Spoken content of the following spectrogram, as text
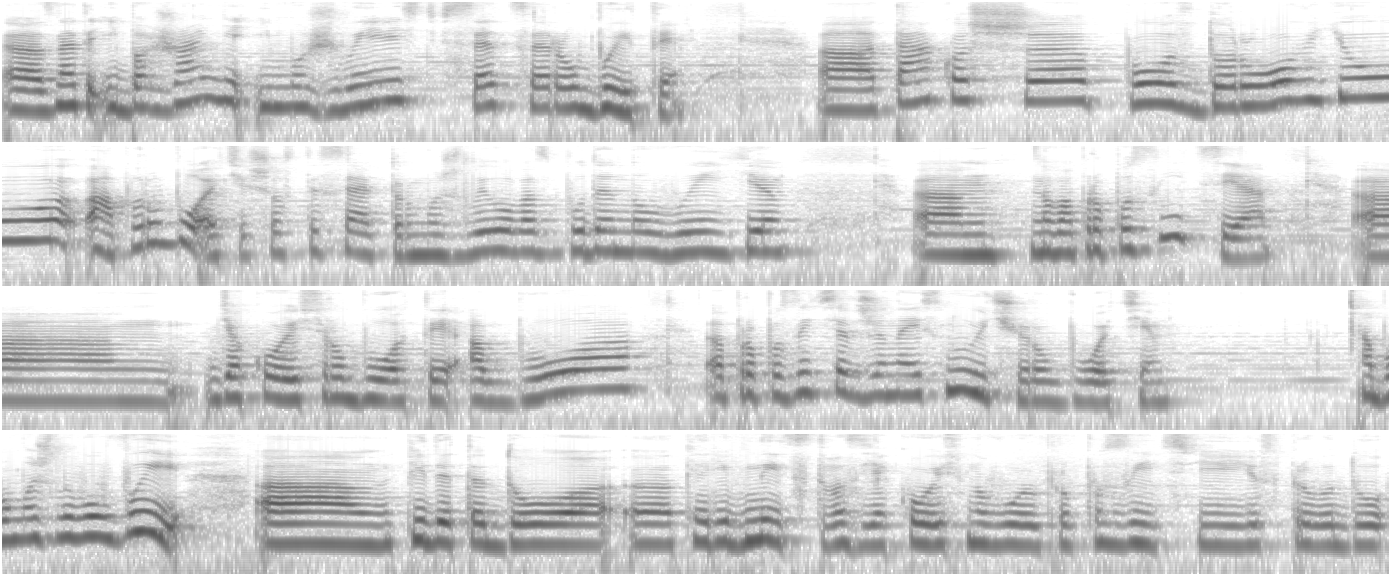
е, знаєте, і бажання, і можливість все це робити. Також по здоров'ю, а по роботі, шостий сектор, можливо, у вас буде новий, е, нова пропозиція якоїсь роботи, або е, пропозиція вже на існуючій роботі. Або, можливо, ви е, підете до е, керівництва з якоюсь новою пропозицією з приводу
